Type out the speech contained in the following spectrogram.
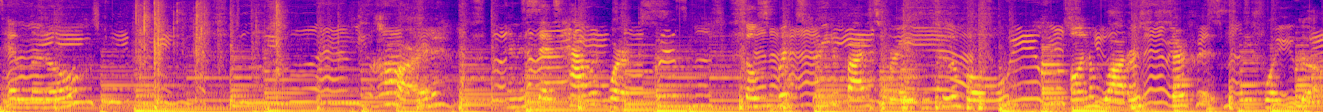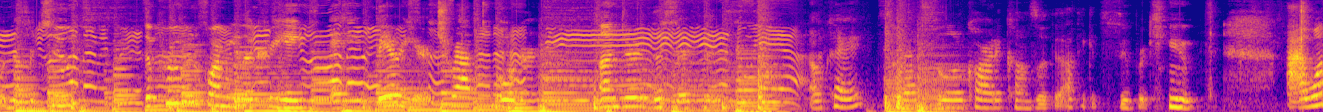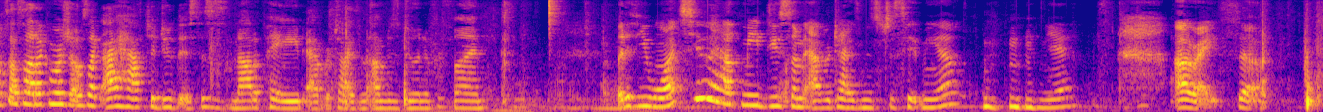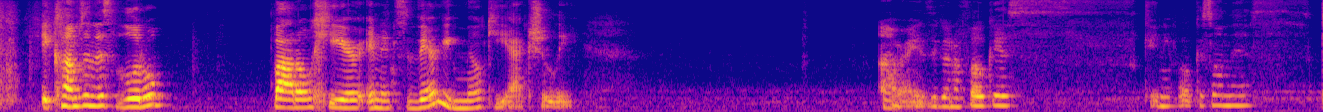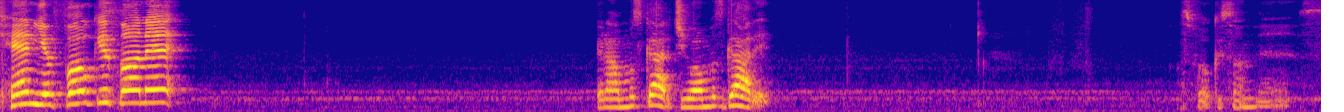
a little card, and it says how it works. So spritz three to five sprays into the bowl on the water's surface before you go. Number two, the proven formula creates a barrier trapped odor under the surface. Okay, so that's the little card it comes with it. I think it's super cute. I Once I saw the commercial, I was like, I have to do this. This is not a paid advertisement. I'm just doing it for fun. But if you want to help me do some advertisements, just hit me up. yes. Alright, so it comes in this little bottle here and it's very milky actually. Alright, is it gonna focus? Can you focus on this? Can you focus on it? It almost got it. You almost got it. Let's focus on this.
